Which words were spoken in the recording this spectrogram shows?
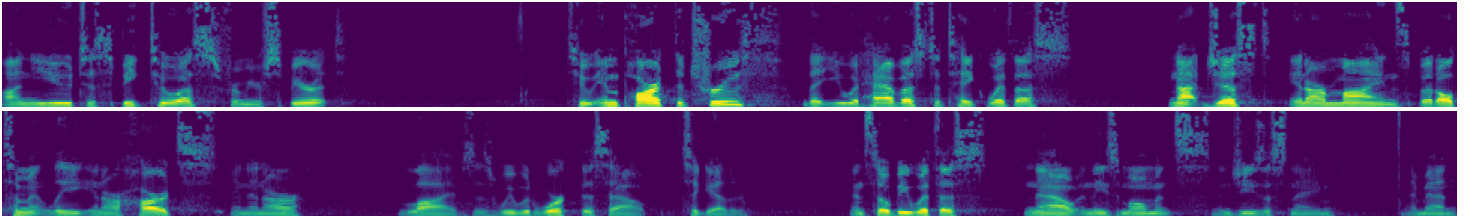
on you to speak to us from your Spirit, to impart the truth that you would have us to take with us, not just in our minds, but ultimately in our hearts and in our lives as we would work this out together. And so be with us now in these moments. In Jesus' name, amen.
